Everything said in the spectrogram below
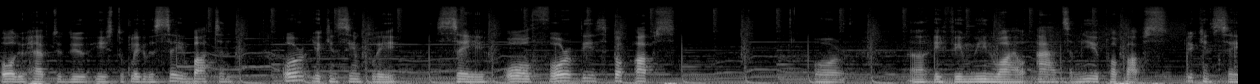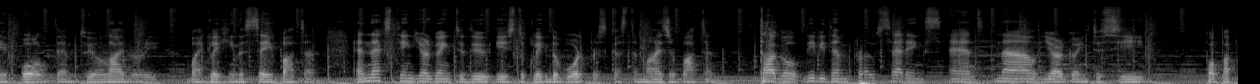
all you have to do is to click the save button or you can simply save all four of these pop-ups. Or uh, if you meanwhile add some new pop-ups you can save all of them to your library by clicking the save button. And next thing you're going to do is to click the WordPress customizer button. Toggle Divi-Den Pro settings and now you're going to see pop-up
